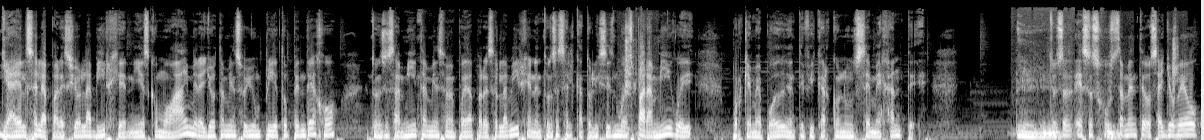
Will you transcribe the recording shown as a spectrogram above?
y a él se le apareció la Virgen y es como, ay, mira, yo también soy un prieto pendejo, entonces a mí también se me puede aparecer la Virgen, entonces el catolicismo es para mí, güey, porque me puedo identificar con un semejante. Entonces eso es justamente, o sea, yo veo,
